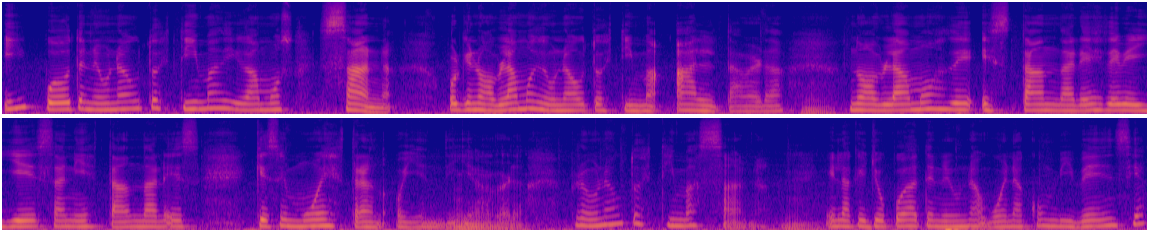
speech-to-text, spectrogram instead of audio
Y puedo tener una autoestima, digamos, sana porque no hablamos de una autoestima alta, ¿verdad? Mm. No hablamos de estándares de belleza ni estándares que se muestran hoy en día, mm. ¿verdad? Pero una autoestima sana, mm. en la que yo pueda tener una buena convivencia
